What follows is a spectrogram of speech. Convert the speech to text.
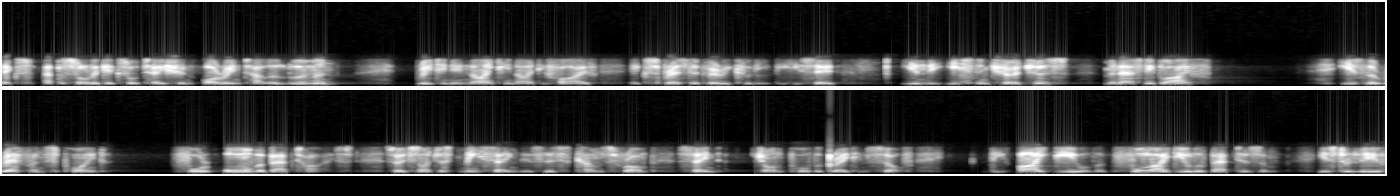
ex- apostolic exhortation Orientale Lumen, written in 1995, expressed it very clearly. He said, in the Eastern churches, monastic life is the reference point for all the baptized. So it's not just me saying this, this comes from St. John Paul the Great himself. The ideal, the full ideal of baptism is to live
